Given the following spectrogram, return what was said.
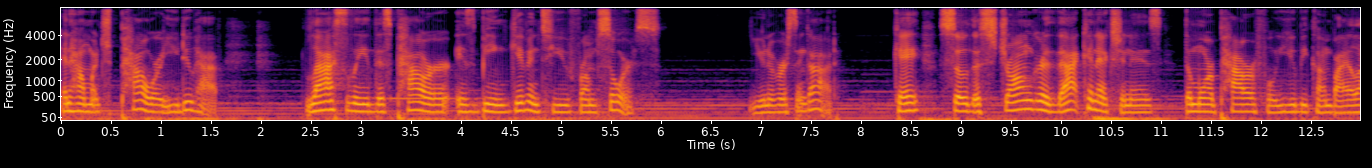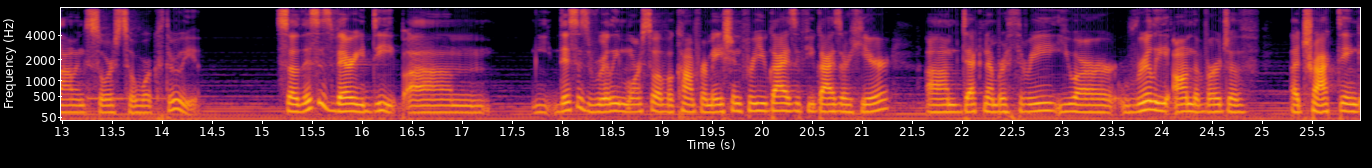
and how much power you do have. Lastly, this power is being given to you from source, universe and God. Okay. So the stronger that connection is, the more powerful you become by allowing source to work through you. So this is very deep. Um, this is really more so of a confirmation for you guys. If you guys are here, um, deck number three, you are really on the verge of attracting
